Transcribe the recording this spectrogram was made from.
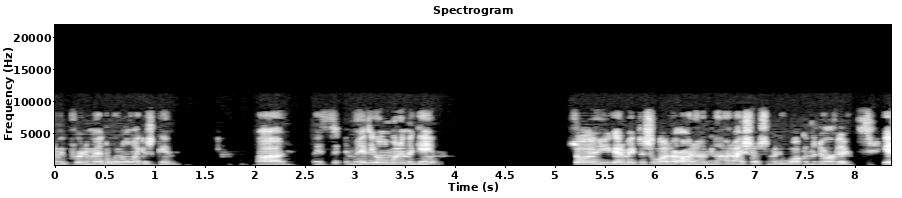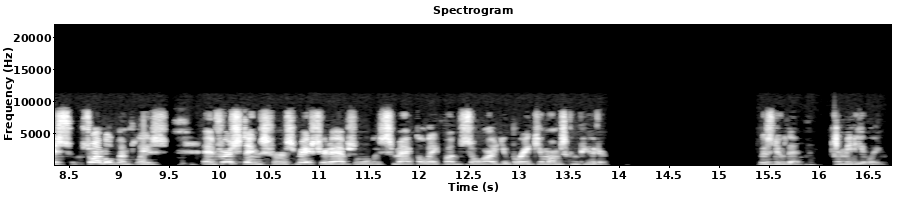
going to be pretty mad that we don't like his game. Uh, I am I the only one in the game? So you gotta make this a lot harder. Oh, no, I'm not. I saw somebody walk in the door over there. Yes, so I'm 1 Plays, and first things first, make sure to absolutely smack the like button so hard you break your mom's computer. Let's do that immediately.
